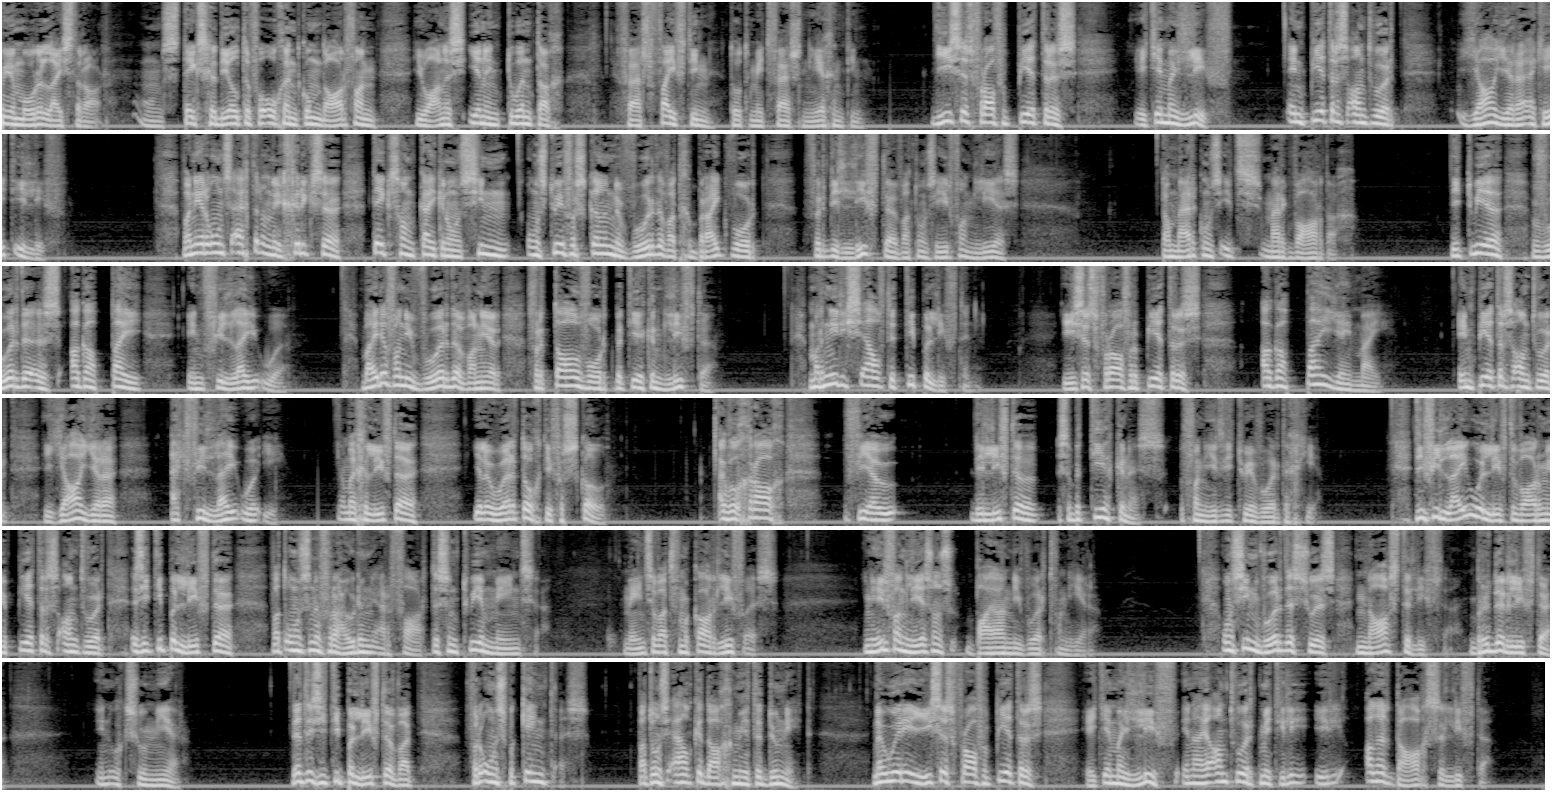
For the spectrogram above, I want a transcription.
Goeiemôre luisteraar. Ons teksgedeelte vir oggend kom daarvan Johannes 21 vers 15 tot met vers 19. Jesus vra vir Petrus: "Het jy my lief?" En Petrus antwoord: "Ja, Here, ek het U lief." Wanneer ons egter in die Griekse teks gaan kyk en ons sien ons twee verskillende woorde wat gebruik word vir die liefde wat ons hiervan lees, dan merk ons iets merkwaardig. Die twee woorde is agape en phileo. Beide van die woorde wanneer vertaal word beteken liefde. Maar nie dieselfde tipe liefde nie. Jesus vra vir Petrus: "Agape jy my?" En Petrus antwoord: "Ja, Here, ek phileo u." Nou my geliefde, julle hoor tog die verskil. Ek wil graag vir jou die liefde se betekenis van hierdie twee woorde gee. Die phileo liefde waarmee Petrus antwoord, is die tipe liefde wat ons in 'n verhouding ervaar tussen twee mense. Mense wat vir mekaar lief is. En hiervan lees ons baie aan die woord van die Here. Ons sien woorde soos naaste liefde, broederliefde en ook so meer. Dit is die tipe liefde wat vir ons bekend is, wat ons elke dag mee te doen het. Nou hoor jy Jesus vra vir Petrus, "Het jy my lief?" En hy antwoord met hierdie hierdie alledaagse liefde.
